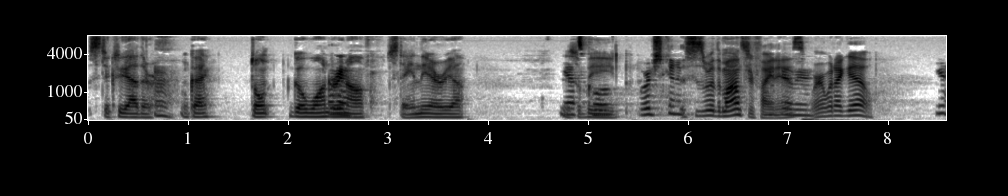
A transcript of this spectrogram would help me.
stick together, okay? Don't go wandering Okay. off. Stay in the area. Yeah, This'll cool. be- We're just gonna. This is where the monster fight Okay, is. okay. Where would I go? Yeah.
